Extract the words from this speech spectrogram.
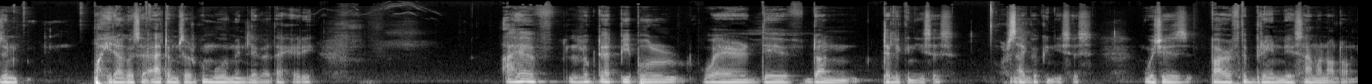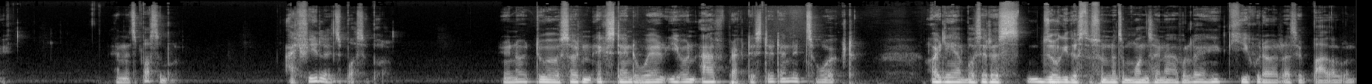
जुन भइरहेको छ एटम्सहरूको मुभमेन्टले गर्दाखेरि I have looked at people where they've done telekinesis or psychokinesis, which is part of the brainले सामान हटाउने and it's possible. I feel it's possible. You know, to a certain extent where even I've practiced it and it's worked. अहिले यहाँ बसेर जोगी जस्तो सुन्न चाहिँ मन छैन आफूलाई के कुरा गरेर चाहिँ पागल भन्नु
